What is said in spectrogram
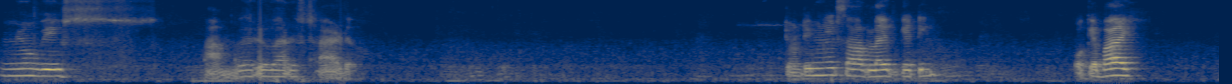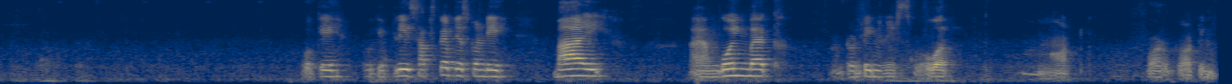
new views. I'm very very sad. Twenty minutes are live getting. Okay, bye. Okay okay please subscribe చేసుకోండి bye I'm going back twenty minutes over Not for getting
